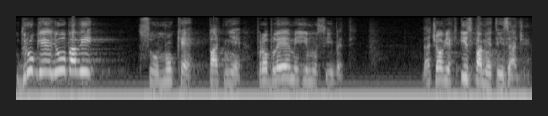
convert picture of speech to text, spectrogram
Druge ljubavi su muke, patnje, problemi i musibeti. Da čovjek iz pameti izađe.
